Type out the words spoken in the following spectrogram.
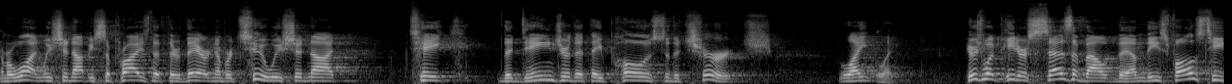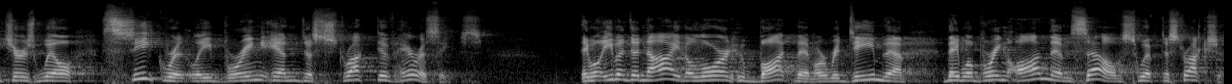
Number one, we should not be surprised that they're there. Number two, we should not take the danger that they pose to the church lightly. Here's what Peter says about them these false teachers will secretly bring in destructive heresies. They will even deny the Lord who bought them or redeemed them. They will bring on themselves swift destruction.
